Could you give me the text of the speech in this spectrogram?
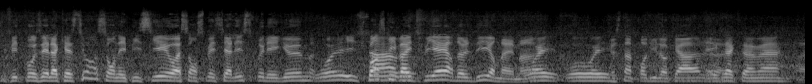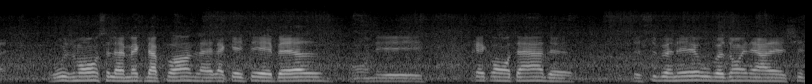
Il suffit de poser la question à son épicier ou à son spécialiste fruits et légumes. Oui, il Je pense qu'il va être fier de le dire même, hein, Oui, oui, que c'est un produit local. oui. euh, Exactement. Rougemont, c'est la mecque de la pomme. La, la qualité est belle. On est très content de, de subvenir aux besoins chez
